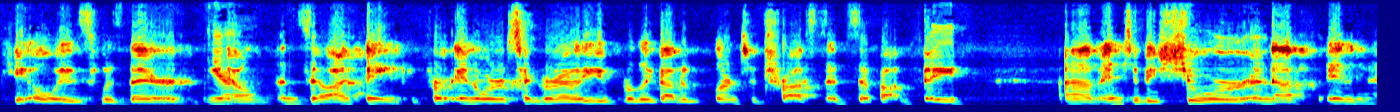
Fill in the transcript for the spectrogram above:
he always was there, you Yeah. know. And so I think for in order to grow, you've really got to learn to trust and step out in faith um, and to be sure enough in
